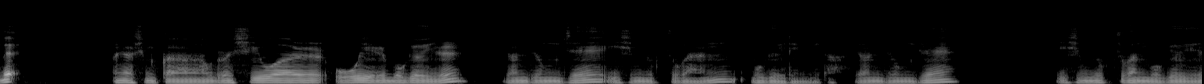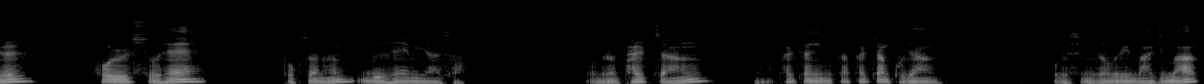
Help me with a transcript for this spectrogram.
네, 안녕하십니까. 오늘은 10월 5일 목요일 연중제 26주간 목요일입니다. 연중제 26주간 목요일 홀수의 독서는 느헤미야서. 오늘은 8장, 8장이니까 8장 9장 보겠습니다. 오늘이 마지막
